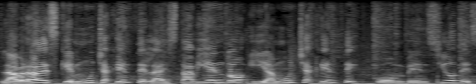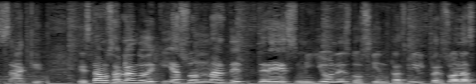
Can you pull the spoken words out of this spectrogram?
La verdad es que mucha gente la está viendo y a mucha gente convenció de saque. Estamos hablando de que ya son más de 3 millones 200 mil personas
